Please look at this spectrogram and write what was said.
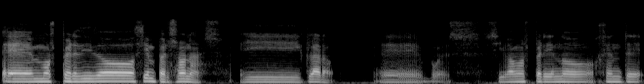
hemos perdido 100 personas y claro, eh, pues si vamos perdiendo gente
